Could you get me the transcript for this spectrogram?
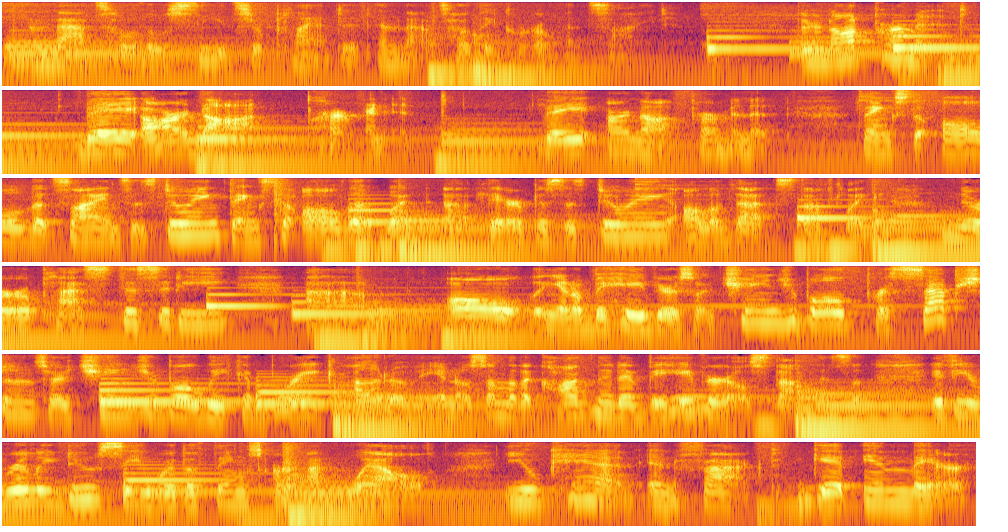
and that's how those seeds are planted and that's how they grow inside. They're not permanent. They are not permanent. They are not permanent thanks to all that science is doing, thanks to all that what uh, therapist is doing, all of that stuff like neuroplasticity, um, all you know behaviors are changeable, perceptions are changeable. We can break out of you know some of the cognitive behavioral stuff. Is if you really do see where the things are unwell, you can in fact get in there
